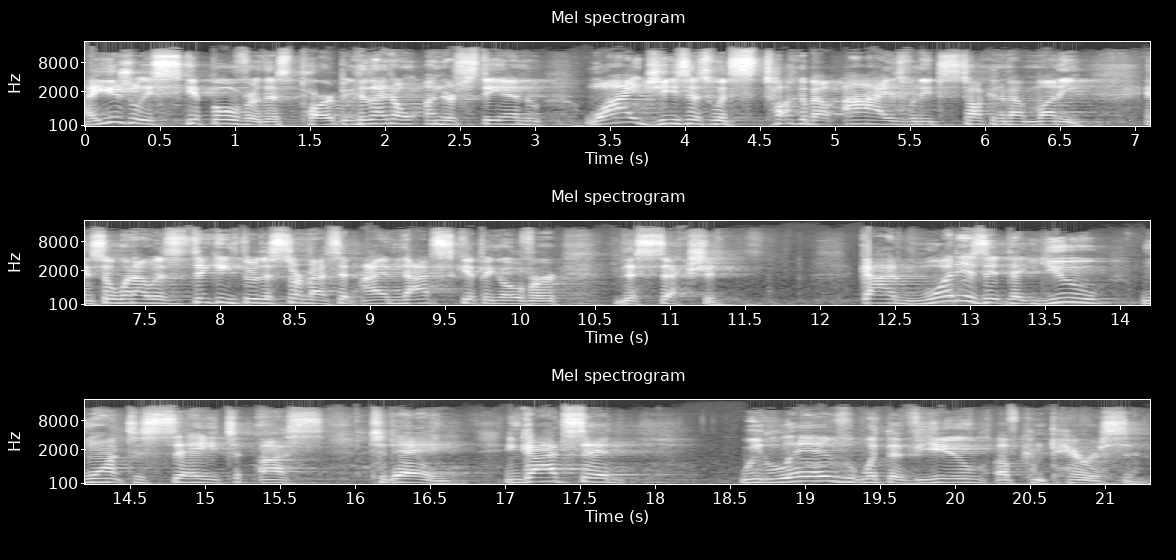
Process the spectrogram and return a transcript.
I usually skip over this part because I don't understand why Jesus would talk about eyes when he's talking about money. And so when I was thinking through the sermon, I said, I'm not skipping over this section. God, what is it that you want to say to us today? And God said, We live with the view of comparison.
